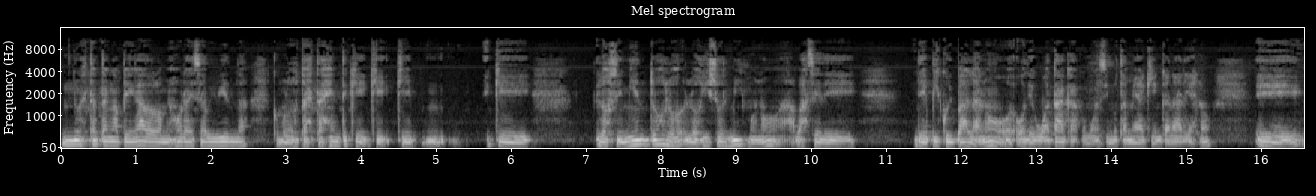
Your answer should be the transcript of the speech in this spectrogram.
no está tan apegado a lo mejor a esa vivienda como lo está esta gente que, que, que, que los cimientos los, los, hizo él mismo, ¿no? A base de, de pico y pala, ¿no? O, de guataca, como decimos también aquí en Canarias, ¿no? Eh,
